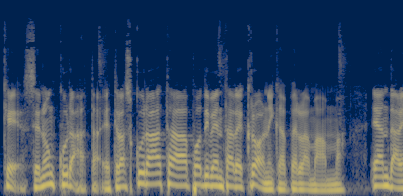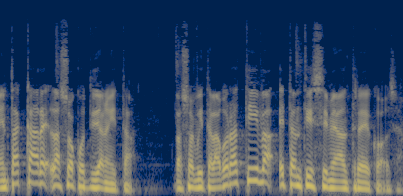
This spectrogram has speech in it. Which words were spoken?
che se non curata e trascurata può diventare cronica per la mamma e andare a intaccare la sua quotidianità, la sua vita lavorativa e tantissime altre cose.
